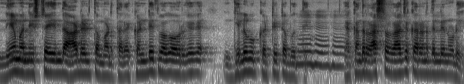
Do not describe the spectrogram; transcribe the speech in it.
ನೇಮ ನಿಷ್ಠೆಯಿಂದ ಆಡಳಿತ ಮಾಡ್ತಾರೆ ಖಂಡಿತವಾಗೂ ಅವ್ರಿಗೆ ಗೆಲುವು ಕಟ್ಟಿಟ್ಟ ಬುದ್ಧಿ. ಯಾಕಂದರೆ ರಾಷ್ಟ್ರ ರಾಜಕಾರಣದಲ್ಲಿ ನೋಡಿ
